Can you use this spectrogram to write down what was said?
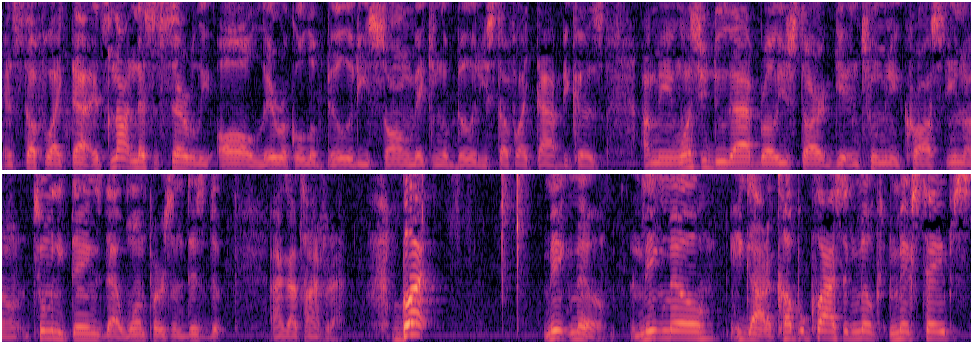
and stuff like that. It's not necessarily all lyrical ability, song making ability, stuff like that, because I mean, once you do that, bro, you start getting too many cross, you know, too many things that one person this I ain't got time for that. But Meek Mill. Meek Mill, he got a couple classic milk mixtapes.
